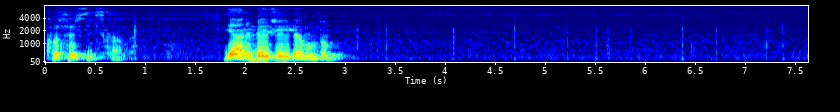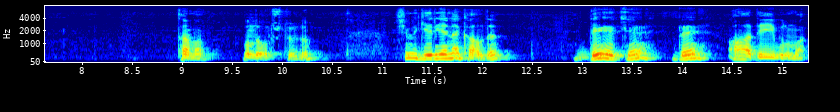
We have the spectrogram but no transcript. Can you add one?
kosinüs x kaldı. Yani BC'yi de buldum. Tamam. Bunu da oluşturdum. Şimdi geriye ne kaldı? DC ve AD'yi bulmak.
